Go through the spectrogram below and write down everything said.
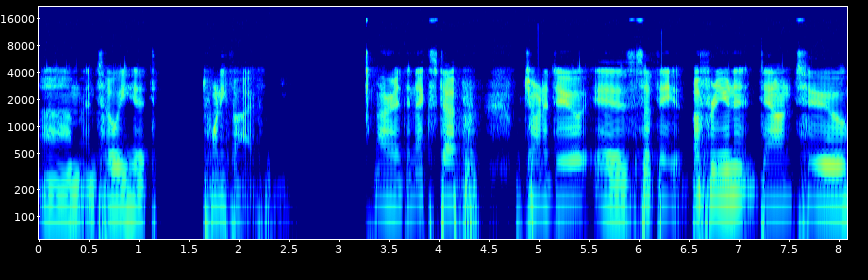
um, until we hit 25. Alright, the next step, what you want to do is set the buffer unit down to,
